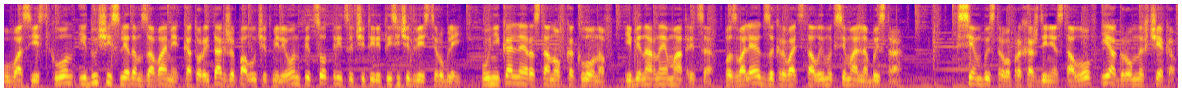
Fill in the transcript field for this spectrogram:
у вас есть клон, идущий следом за вами, который также получит 1 534 200 рублей. Уникальная расстановка клонов и бинарная матрица позволяют закрывать столы максимально быстро. Всем быстрого прохождения столов и огромных чеков.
